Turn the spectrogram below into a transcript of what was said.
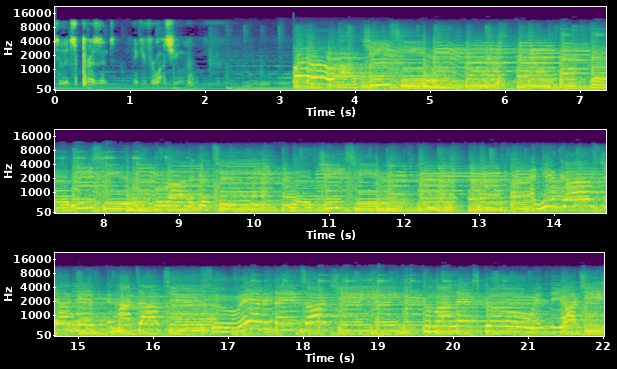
to its present. Thank you for watching. Whoa, Archie's here. Betty's here. Veronica too. Here comes Jughead and Hot Dog too. So everything's Archie. Come on, let's go with the Archie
